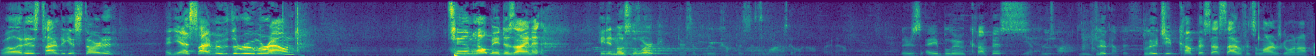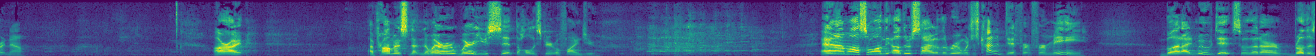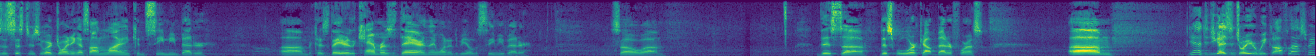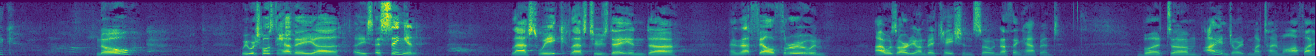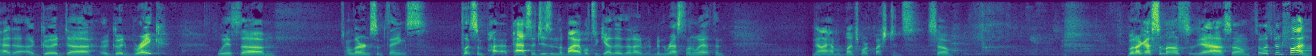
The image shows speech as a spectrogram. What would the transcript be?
Well, it is time to get started. And yes, I moved the room around. Tim helped me design it. He did most of the work. There's a blue compass. Its alarm's going off right now. There's a blue compass, Yeah, blue, blue, Jeep Blue- compass. blue Jeep compass outside with its alarms going off right now. All right. I promise no matter where you sit, the Holy Spirit will find you. And I'm also on the other side of the room, which is kind of different for me. But I moved it so that our brothers and sisters who are joining us online can see me better. Um, because they are the cameras there and they wanted to be able to see me better. So um, this uh, this will work out better for us. Um, yeah, did you guys enjoy your week off last week? No. We were supposed to have a uh, a, a singing last week, last Tuesday, and uh, and that fell through, and I was already on vacation, so nothing happened. But um, I enjoyed my time off. I had a, a good uh, a good break. With um, I learned some things, put some pa- passages in the Bible together that I've been wrestling with, and now I have a bunch more questions. So, but I got some answers. Yeah, so so it's been fun.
